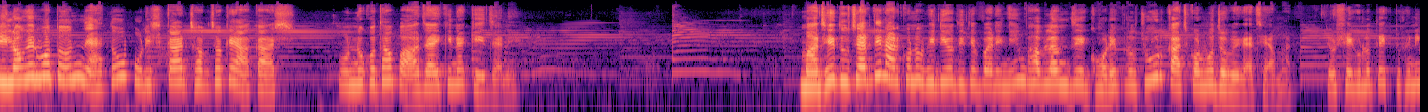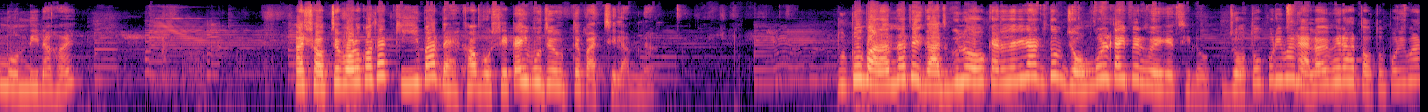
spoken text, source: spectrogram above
শিলংয়ের মতন এত পরিষ্কার ঝকঝকে আকাশ, অন্য কোথাও পাওয়া যায় কিনা কে জানে? মাঝে দু চার দিন আর কোনো ভিডিও দিতে পারিনি, ভাবলাম যে ঘরে প্রচুর কাজকর্ম জমে গেছে আমার, তো সেগুলোতে একটুখানি মন না হয়। আর সবচেয়ে বড় কথা, কী বা দেখাবো সেটাই বুঝে উঠতে পারছিলাম না। দুটো বারান্দাতে গাছগুলো কেন জানি না একদম জঙ্গল টাইপের হয়ে গেছিল। যত পরিমাণ অ্যালোভেরা তত পরিমাণ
